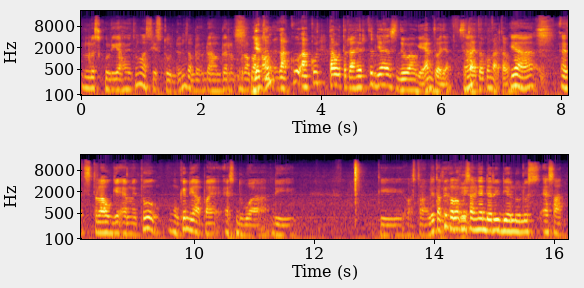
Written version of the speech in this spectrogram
lulus kuliah itu masih student sampai udah hampir berapa dia kan tahun? aku aku tahu terakhir tuh dia S2 UGM tuh aja. Setelah Hah? itu aku nggak tahu. Ya setelah UGM itu mungkin dia apa S2 di di Australia. Tapi kalau iya. misalnya dari dia lulus S1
